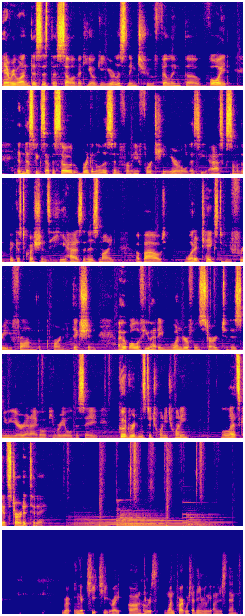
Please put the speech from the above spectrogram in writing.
Hey everyone, this is the Celibate Yogi. You're listening to Filling the Void. In this week's episode, we're going to listen from a 14 year old as he asks some of the biggest questions he has in his mind about what it takes to be free from the porn addiction. I hope all of you had a wonderful start to this new year, and I hope you were able to say good riddance to 2020. Let's get started today. In your cheat sheet, right? Um, Uh-huh. there was one part which I didn't really understand.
